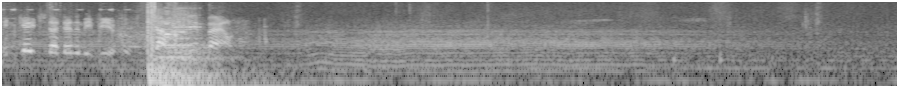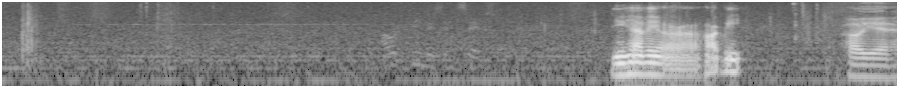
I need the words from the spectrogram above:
Engage that enemy vehicle. Gas is inbound. Do you have your uh, heartbeat? Oh yeah.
